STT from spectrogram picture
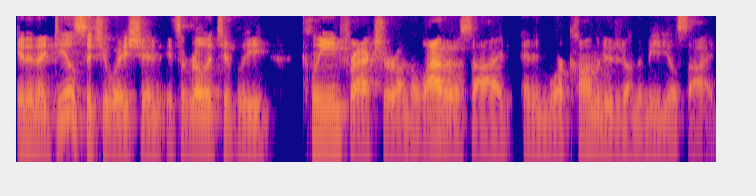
in an ideal situation, it's a relatively clean fracture on the lateral side and then more comminuted on the medial side.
